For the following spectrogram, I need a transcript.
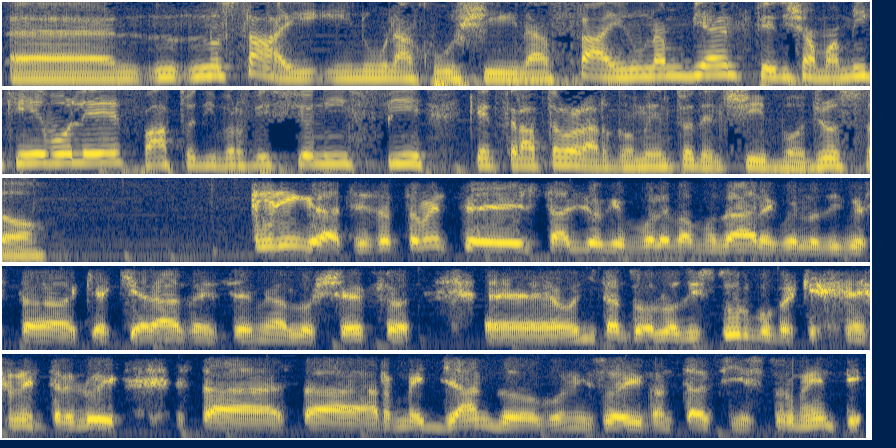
eh, non stai in una cucina, stai in un ambiente, diciamo, amichevole, fatto di professionisti che trattano l'argomento del cibo, giusto? Ti ringrazio, esattamente il taglio che volevamo dare, quello di questa chiacchierata insieme allo chef. Eh, ogni tanto lo disturbo perché mentre lui sta, sta armeggiando con i suoi fantastici strumenti,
